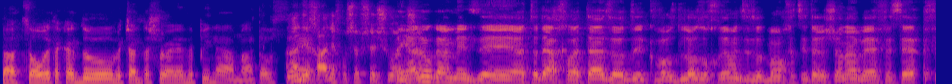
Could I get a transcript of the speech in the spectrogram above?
תעצור את הכדור ותשאל את השואל איזה פינה, מה אתה עושה? אני, אני חושב ששועה... היה לו גם איזה, אתה יודע, החלטה הזאת, כבר לא זוכרים את זה, זאת במחצית הראשונה ב-0-0,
